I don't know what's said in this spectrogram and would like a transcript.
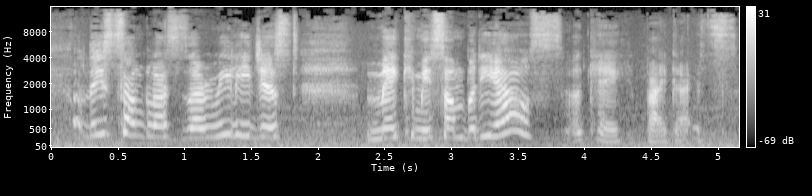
these sunglasses are really just making me somebody else. Okay, bye guys.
